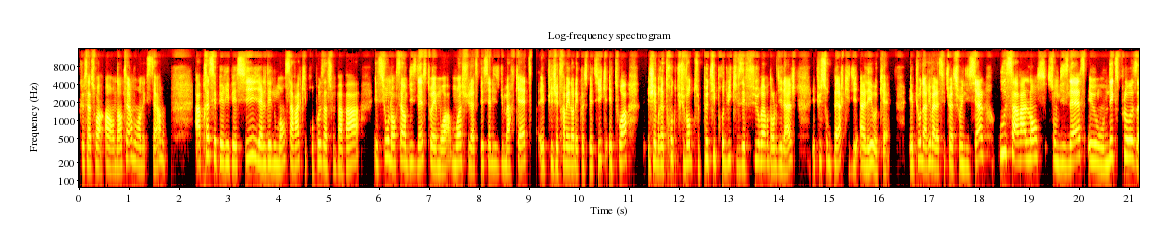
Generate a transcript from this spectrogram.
que ce soit en interne ou en externe. Après ces péripéties, il y a le dénouement. Sarah qui propose à son papa, et si on lançait un business, toi et moi? Moi, je suis la spécialiste du market, et puis j'ai travaillé dans les cosmétiques, et toi, j'aimerais trop que tu vendes ce petit produit qui faisait fureur dans le village. Et puis son père qui dit, allez, ok. Et puis on arrive à la situation initiale où Sarah lance son business et on explose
